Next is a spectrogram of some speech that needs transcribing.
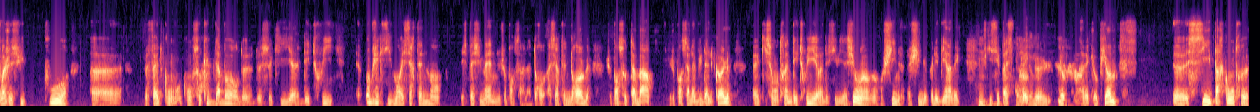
Moi, je suis pour le fait qu'on s'occupe d'abord de, ce qui euh, détruit euh, objectivement et certainement l'espèce humaine. Je pense à, la à certaines drogues, je pense au tabac, je pense à l'abus d'alcool, euh, qui sont en train de détruire des civilisations. En Chine, la Chine le connaît bien avec hmm. ce qui s'est passé avec l'opium. Euh, si par contre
